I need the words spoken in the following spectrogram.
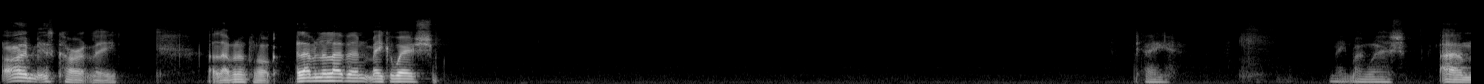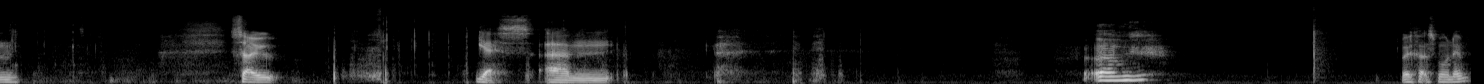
Time is currently 11 o'clock. 11 11, make a wish. Okay. Made my wish. Um. So. Yes. Um. Um. Woke up this morning.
